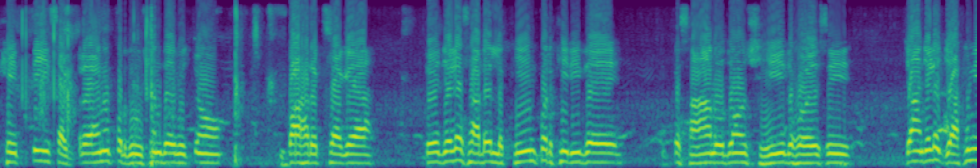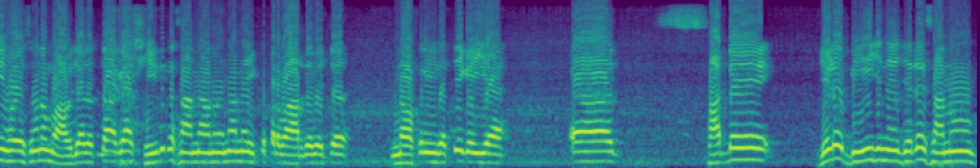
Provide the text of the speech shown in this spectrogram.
ਖੇਤੀ ਸੈਕਟਰ ਹੈ, ਇਹਨੂੰ ਪ੍ਰਦੂਸ਼ਣ ਦੇ ਵਿੱਚੋਂ ਬਾਹਰ ਰੱਖਿਆ ਗਿਆ ਤੇ ਜਿਹੜੇ ਸਾਡੇ ਲਖੀਮਪੁਰ ਖੀਰੀ ਦੇ ਕਿਸਾਨ ਉਦੋਂ ਸ਼ਹੀਦ ਹੋਏ ਸੀ ਜਾਂ ਜਿਹੜੇ ਜ਼ਖਮੀ ਹੋਏ ਸੀ, ਉਹਨਾਂ ਨੂੰ ਮੁਆਵਜ਼ਾ ਦਿੱਤਾ ਗਿਆ। ਸ਼ਹੀਦ ਕਿਸਾਨਾਂ ਨੂੰ ਇਹਨਾਂ ਨੇ ਇੱਕ ਪਰਿਵਾਰ ਦੇ ਵਿੱਚ ਨੌਕਰੀ ਦਿੱਤੀ ਗਈ ਹੈ। ਸਾਡੇ ਜਿਹੜੇ ਬੀਜ ਨੇ, ਜਿਹੜੇ ਸਾਨੂੰ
